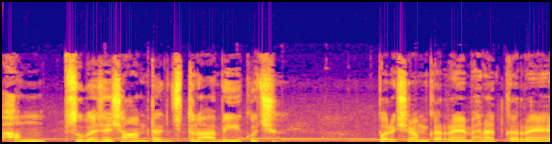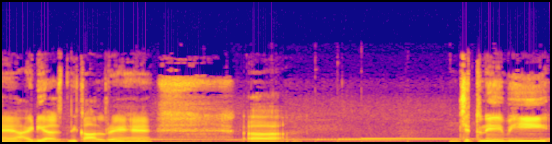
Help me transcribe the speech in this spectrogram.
हम सुबह से शाम तक जितना भी कुछ परिश्रम कर रहे हैं, मेहनत कर रहे हैं आइडियाज़ निकाल रहे हैं जितने भी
